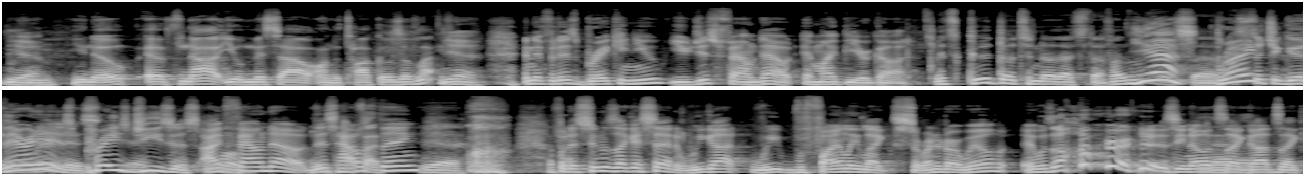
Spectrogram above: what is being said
Yeah. Mm-hmm. You know, if not, you'll miss out on the tacos of life. Yeah. And if it is breaking you, you just found out it might be your God. It's good though to know that stuff. I love that Yes, stuff. right. Such a good There it is. awareness. Praise Jesus. I on. found out this High house thing. Yeah. But as soon as, like I said, we got we finally like surrendered our will. It was ours. You know, it's like God's like,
